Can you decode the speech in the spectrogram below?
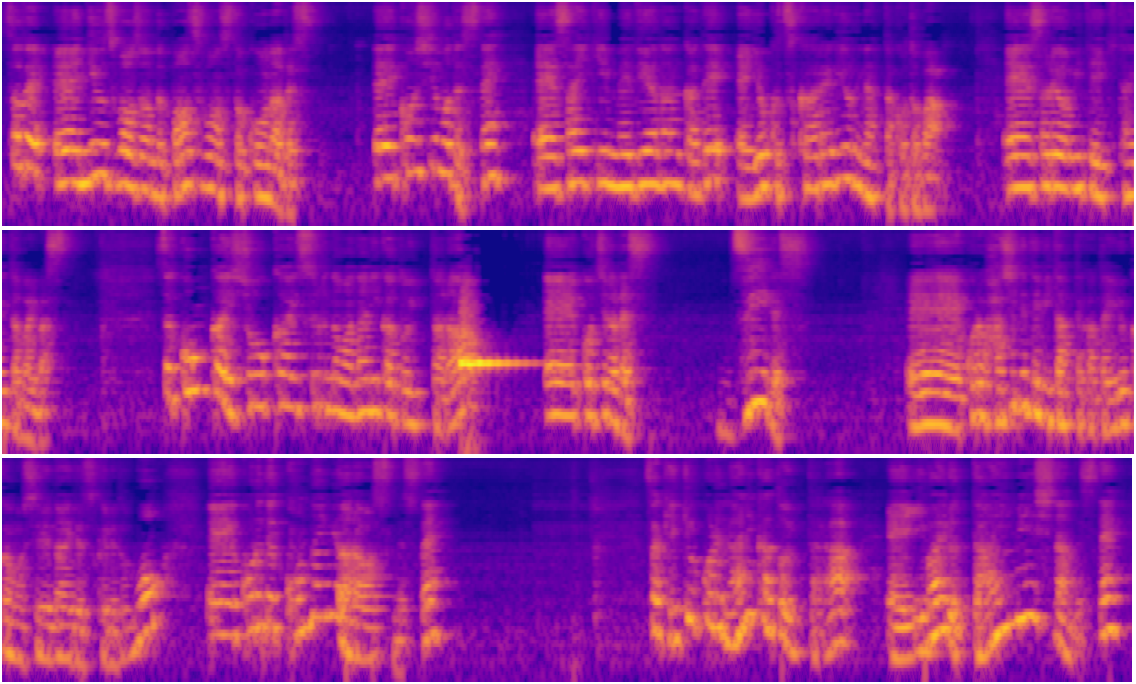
さて、えー、ニュースボーズバーズボンスのコーナーです。えー、今週もですね、えー、最近メディアなんかで、えー、よく使われるようになった言葉、えー、それを見ていきたいと思います。さあ、今回紹介するのは何かといったら、えー、こちらです。Z です。えー、これを初めて見たって方いるかもしれないですけれども、えー、これでこんな意味を表すんですね。さあ、結局これ何かといったら、えー、いわゆる代名詞なんですね。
